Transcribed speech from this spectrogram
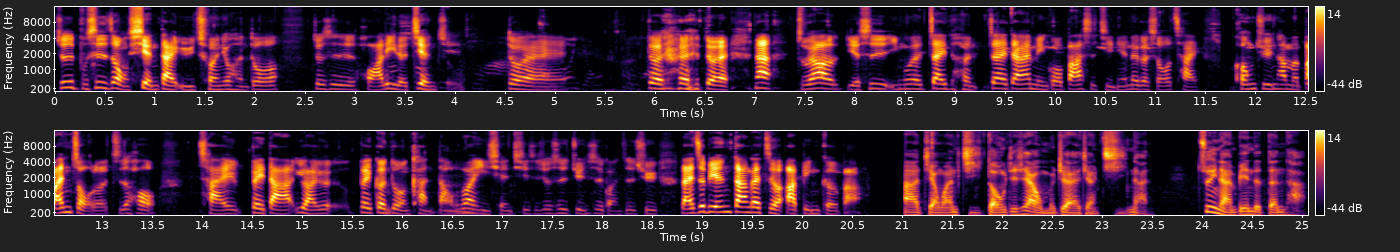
就是不是这种现代渔村，有很多就是华丽的建筑，对。对 对，那主要也是因为在很在大概民国八十几年那个时候，才空军他们搬走了之后，才被大家越来越被更多人看到。不然以前其实就是军事管制区，来这边大概只有阿兵哥吧。啊，讲完极东，接下来我们就来讲极南，最南边的灯塔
